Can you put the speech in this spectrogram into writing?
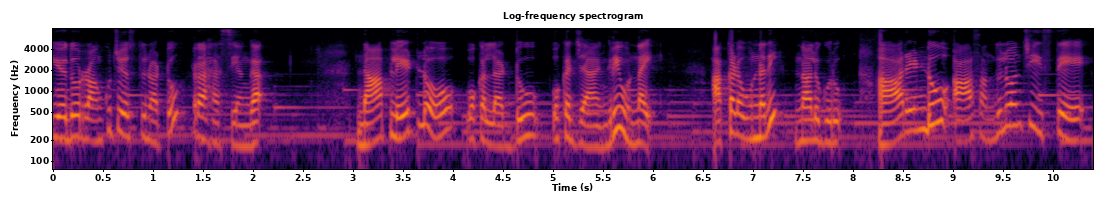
ఏదో రంకు చేస్తున్నట్టు రహస్యంగా. నా ప్లేట్లో ఒక లడ్డు ఒక జాంగ్రీ ఉన్నాయి. అక్కడ ఉన్నది నలుగురు. ఆ రెండు ఆ సందులోంచి ఇస్తే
